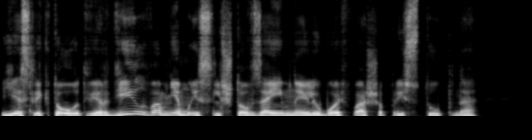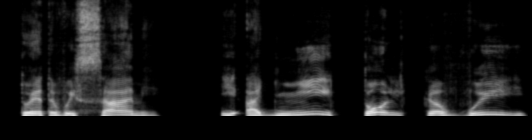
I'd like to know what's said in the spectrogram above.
если кто утвердил во мне мысль, что взаимная любовь ваша преступна, то это вы сами, и одни только вы.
